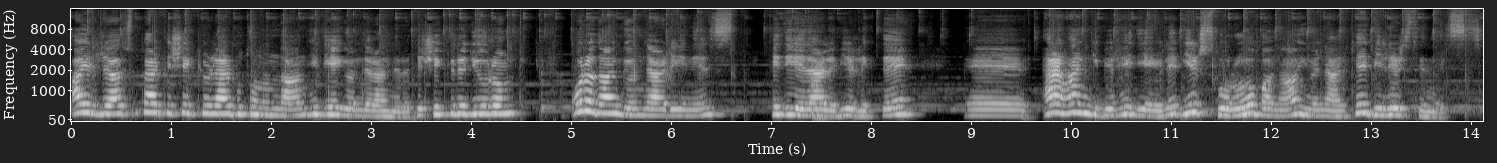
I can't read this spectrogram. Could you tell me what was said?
Ayrıca süper teşekkürler butonundan hediye gönderenlere teşekkür ediyorum. Oradan gönderdiğiniz hediyelerle birlikte e, herhangi bir hediye ile bir soru bana yöneltebilirsiniz.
